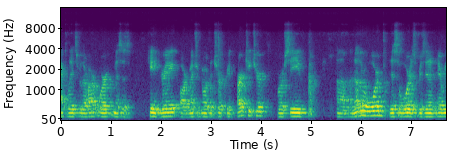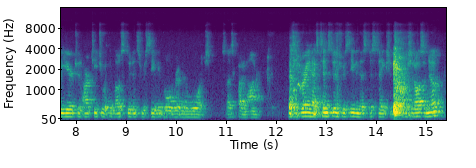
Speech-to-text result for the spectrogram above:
accolades for their hard work, Mrs. Katie Gray, our Metro North and Sharp Creek art teacher, will receive um, another award. This award is presented every year to an art teacher with the most students receiving gold ribbon awards. So that's quite an honor. Mrs. Gray has 10 students receiving this distinction. I should also note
